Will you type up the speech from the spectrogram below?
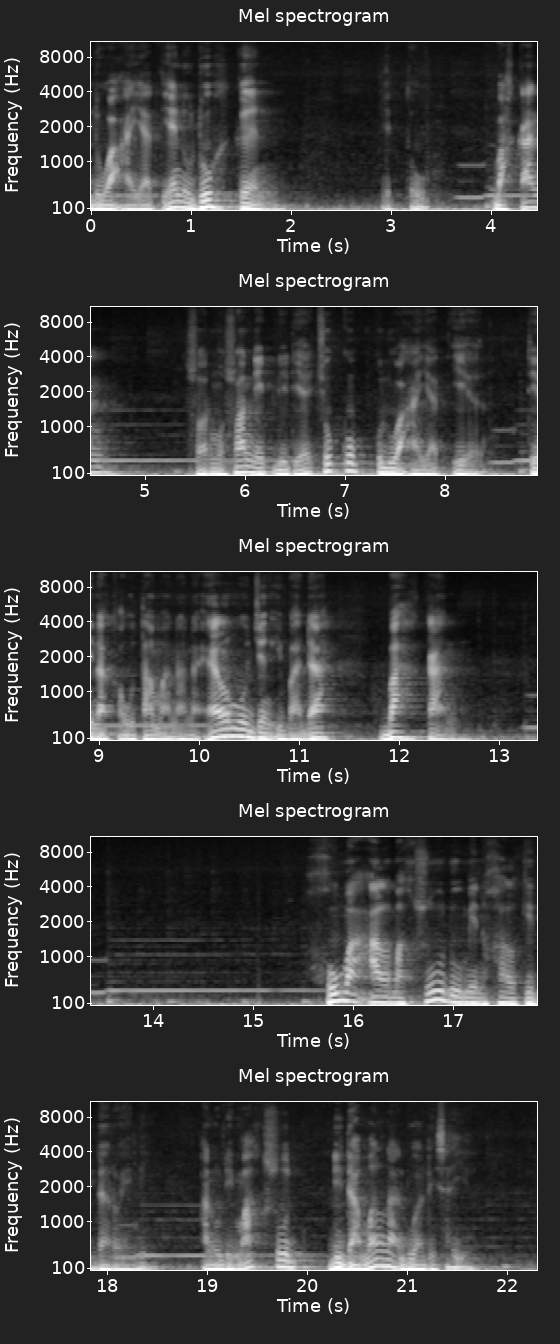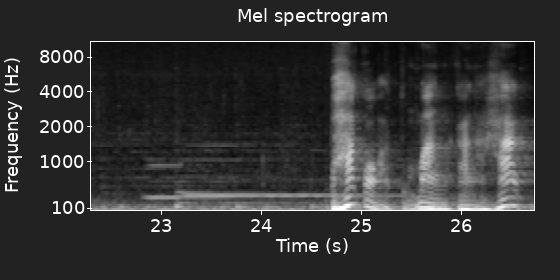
dua ayat ya nuduhkan itu bahkan sor musonib di dia cukup kedua ayat iya tina keutamaan anak ilmu jeng ibadah bahkan huma al maksudu min khalqid ini anu dimaksud didamelna dua desa ieu pahako atuh mangkang hak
